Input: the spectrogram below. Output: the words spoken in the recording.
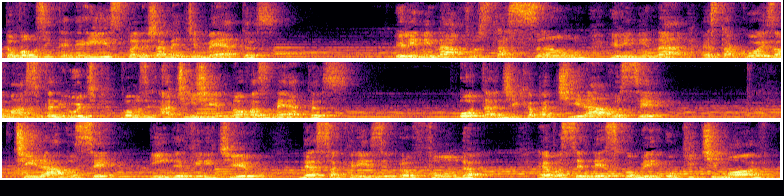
Então vamos entender isso, planejamento de metas eliminar a frustração, eliminar esta coisa, Márcio Taniguchi. Vamos atingir novas metas. Outra dica para tirar você, tirar você em definitivo dessa crise profunda é você descobrir o que te move.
